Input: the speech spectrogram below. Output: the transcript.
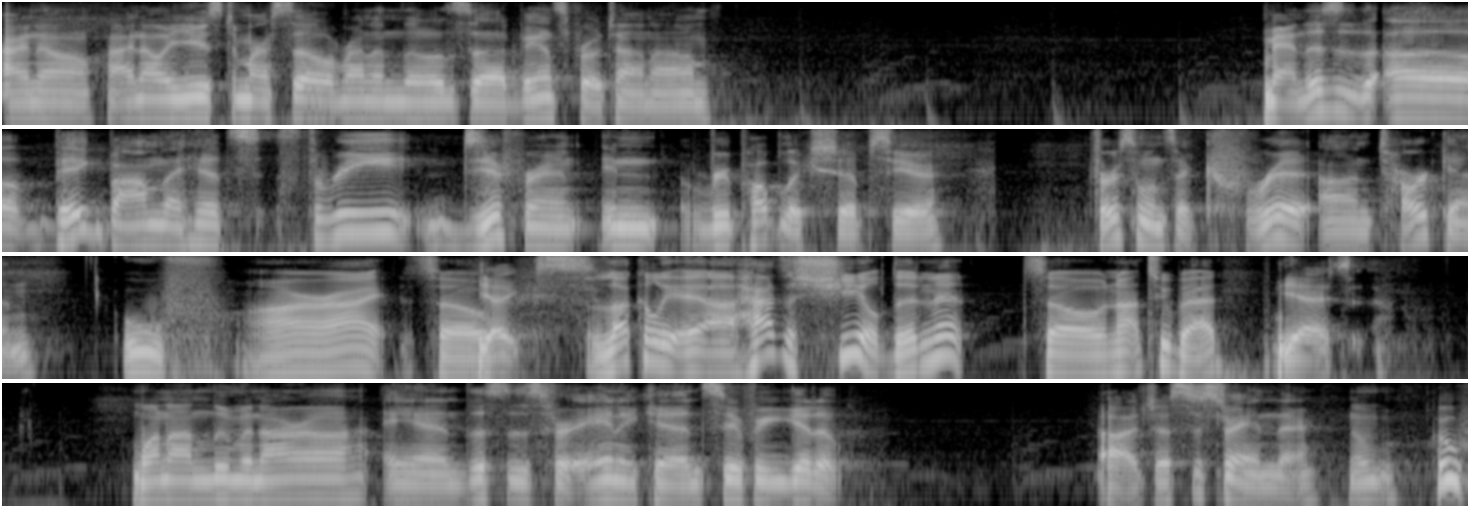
I know, I know. He used to Marcel running those uh, advanced proton on him. Man, this is a big bomb that hits three different in Republic ships here. First one's a crit on Tarkin. Oof. All right. So Yikes. luckily it uh, has a shield, didn't it? So not too bad. Yeah, one on Luminara, and this is for Anakin. See if we can get a uh, just a strain there. No, whew.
